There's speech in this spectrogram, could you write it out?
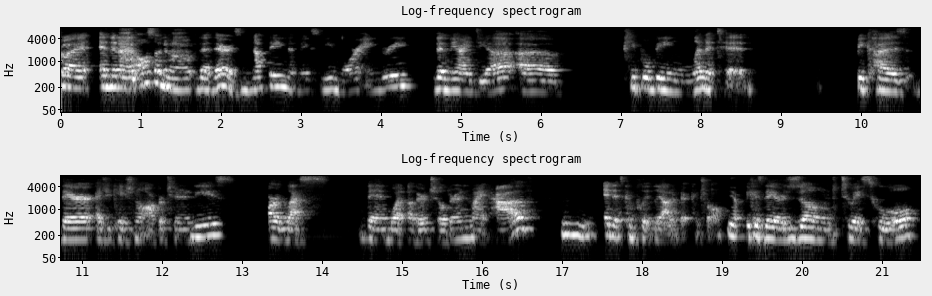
but and then I also know that there is nothing that makes me more angry than the idea of people being limited because their educational opportunities are less than what other children might have Mhm. and it's completely out of their control. Yep. Because they are zoned to a school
